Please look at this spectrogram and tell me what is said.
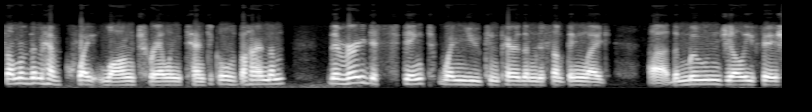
some of them have quite long trailing tentacles behind them. They're very distinct when you compare them to something like uh, the moon jellyfish,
